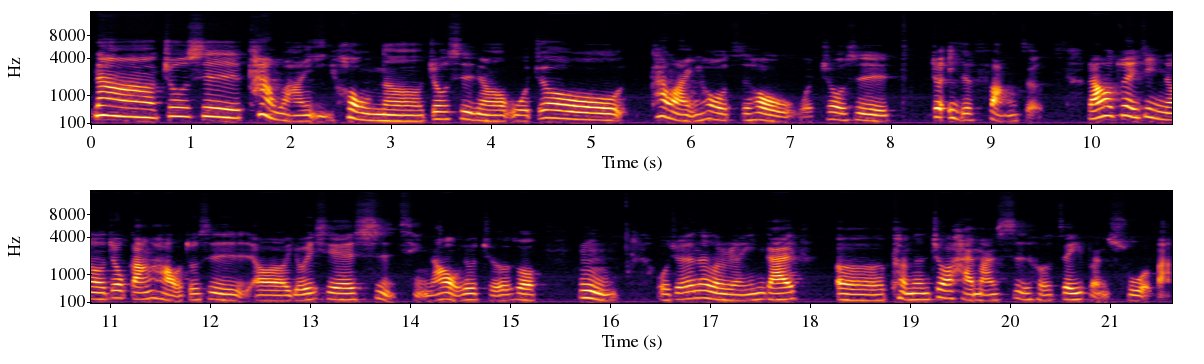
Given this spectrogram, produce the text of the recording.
那就是看完以后呢，就是呢，我就看完以后之后，我就是就一直放着。然后最近呢，就刚好就是呃有一些事情，然后我就觉得说，嗯，我觉得那个人应该。呃，可能就还蛮适合这一本书吧？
